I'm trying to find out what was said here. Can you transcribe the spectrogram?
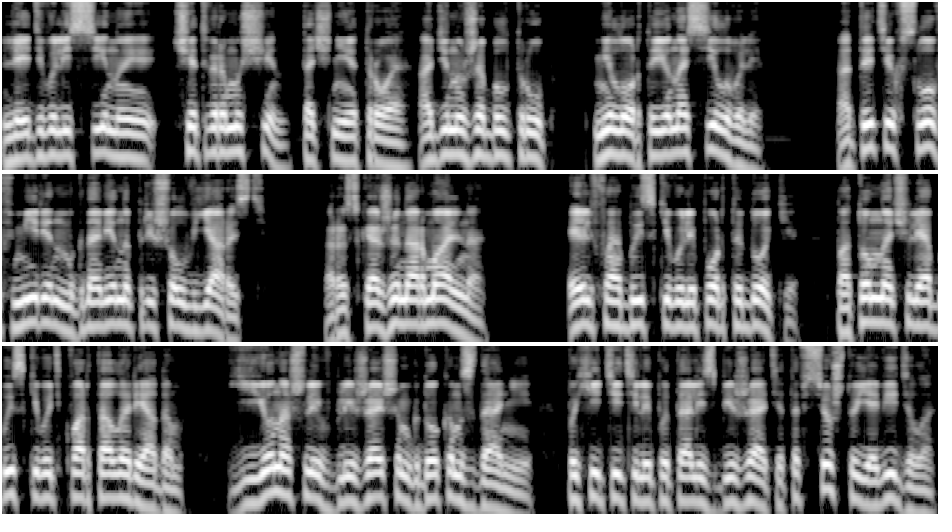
«Леди Валесины четверо мужчин, точнее трое. Один уже был труп. Милорд, ее насиловали». От этих слов Мирин мгновенно пришел в ярость. «Расскажи нормально». Эльфы обыскивали порты доки. Потом начали обыскивать кварталы рядом. Ее нашли в ближайшем к докам здании. Похитители пытались бежать. Это все, что я видела.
